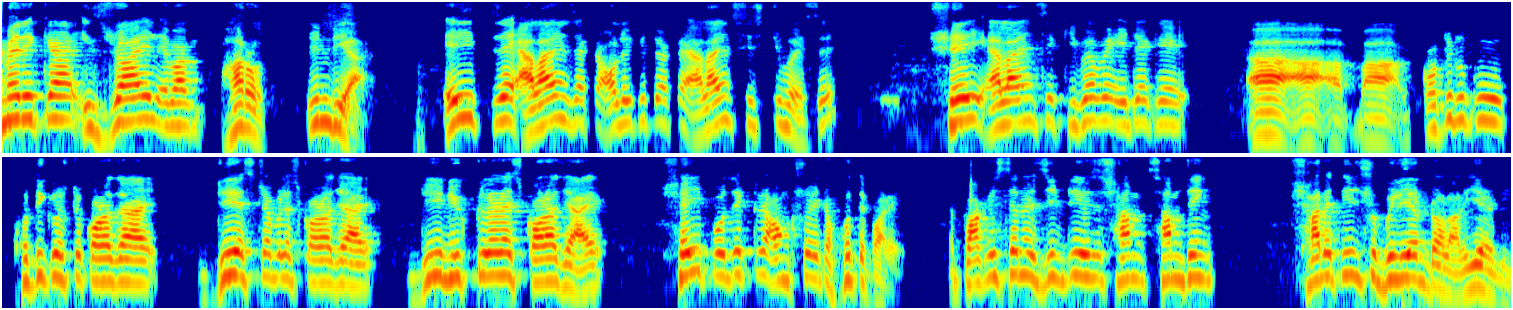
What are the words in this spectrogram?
আমেরিকা, ইসরায়েল এবং ভারত, ইন্ডিয়া এই যে অ্যালায়েন্স একটা অলিখিত একটা অ্যালায়েন্স সৃষ্টি হয়েছে, সেই অ্যালায়েন্সে কীভাবে এটাকে কতটুকু ক্ষতিগ্রস্ত করা যায় ডিএস্টাবলিশ করা যায় ডিনিউক্লিয়ারাইজ করা যায়, সেই প্রজেক্টের অংশ এটা হতে পারে। পাকিস্তানের জিডিপি হচ্ছে সামথিং সাড়ে তিনশো বিলিয়ন ডলার ইয়ারলি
